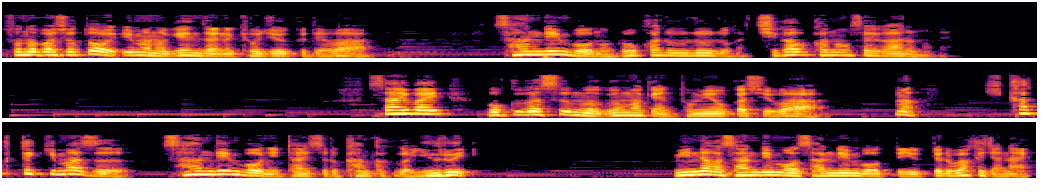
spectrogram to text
その場所と今の現在の居住区では、三輪棒のローカルルールが違う可能性があるので。幸い、僕が住む群馬県富岡市は、まあ、比較的まず三輪棒に対する感覚が緩い。みんなが三輪棒三輪棒って言ってるわけじゃない。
